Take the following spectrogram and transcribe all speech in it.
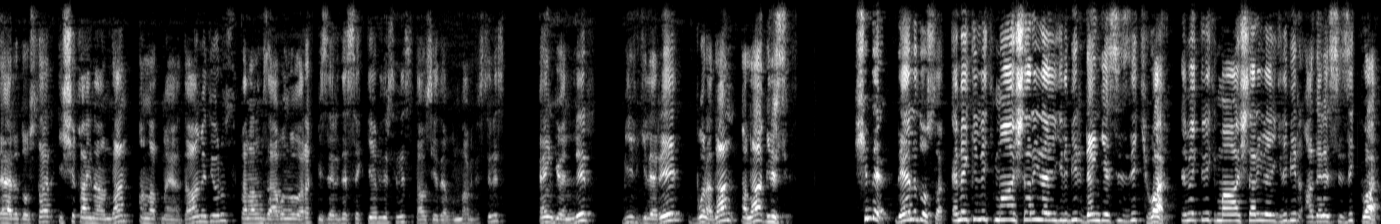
Değerli dostlar, işi kaynağından anlatmaya devam ediyoruz. Kanalımıza abone olarak bizleri destekleyebilirsiniz, tavsiyede bulunabilirsiniz. En güvenilir bilgileri buradan alabilirsiniz. Şimdi değerli dostlar, emeklilik maaşlarıyla ilgili bir dengesizlik var. Emeklilik maaşlarıyla ilgili bir adaletsizlik var.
